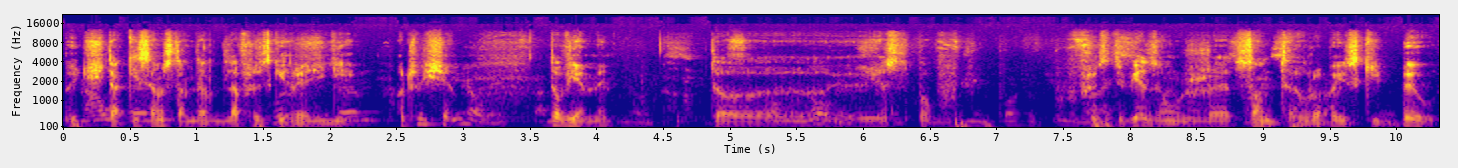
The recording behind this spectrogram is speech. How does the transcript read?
być taki sam standard dla wszystkich religii. Oczywiście to wiemy. To jest po, wszyscy wiedzą, że Sąd Europejski był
